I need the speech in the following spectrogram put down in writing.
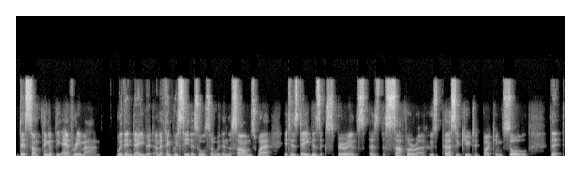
there's something of the everyman within David. And I think we see this also within the Psalms, where it is David's experience as the sufferer who's persecuted by King Saul that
